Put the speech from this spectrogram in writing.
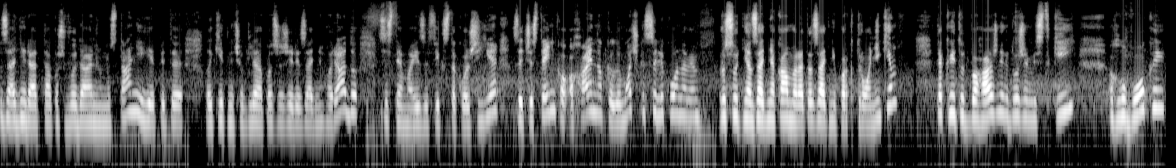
Задній ряд також в ідеальному стані. Є підлокітничок для пасажирів заднього ряду. Система Isofix також є. Все чистенько, охайно, килимочки силіконові. Присутня задня камера та задні парктроніки. Такий тут багажник дуже місткий, глибокий.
